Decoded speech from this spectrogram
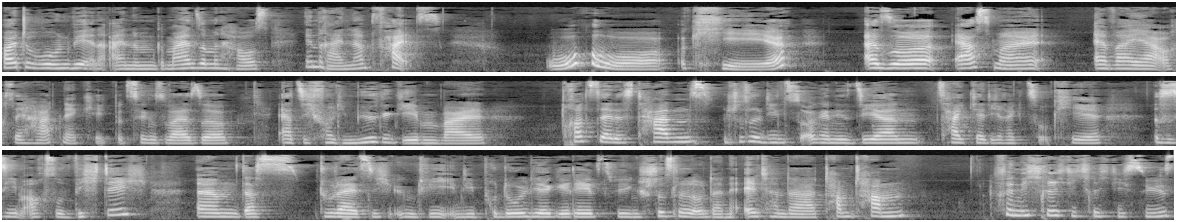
Heute wohnen wir in einem gemeinsamen Haus in Rheinland-Pfalz. Oh, okay. Also erstmal, er war ja auch sehr hartnäckig, beziehungsweise er hat sich voll die Mühe gegeben, weil trotz der Distanz einen Schlüsseldienst zu organisieren, zeigt ja direkt so, okay, ist es ihm auch so wichtig, ähm, dass du da jetzt nicht irgendwie in die Bredouille gerätst wegen Schlüssel und deine Eltern da Tamtam. Finde ich richtig, richtig süß.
